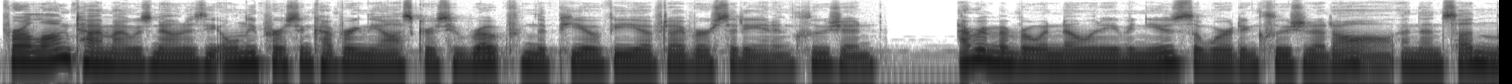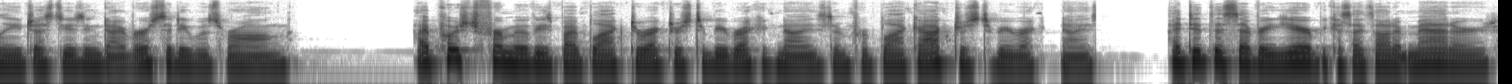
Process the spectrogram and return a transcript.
For a long time, I was known as the only person covering the Oscars who wrote from the POV of diversity and inclusion. I remember when no one even used the word inclusion at all, and then suddenly just using diversity was wrong. I pushed for movies by black directors to be recognized and for black actors to be recognized. I did this every year because I thought it mattered.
